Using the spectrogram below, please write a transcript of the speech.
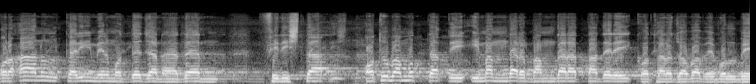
কোরআনুল করিমের মধ্যে জানা দেন, ফিরিস্তা অথবা মুত্তাকি, ইমানদার বান্দারা তাদের এই কথার জবাবে বলবে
